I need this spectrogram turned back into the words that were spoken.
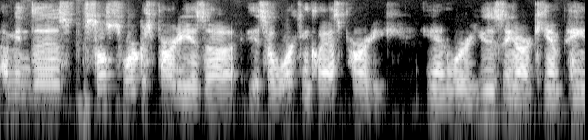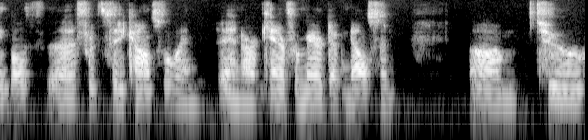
I mean, the Socialist Workers Party is a is a working class party, and we're using our campaign both uh, for the city council and, and our candidate for mayor, Doug Nelson, um, to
